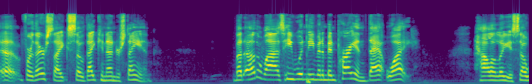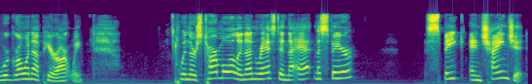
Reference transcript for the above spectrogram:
uh, for their sake, so they can understand. But otherwise, he wouldn't even have been praying that way. Hallelujah. So we're growing up here, aren't we? When there's turmoil and unrest in the atmosphere, speak and change it.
